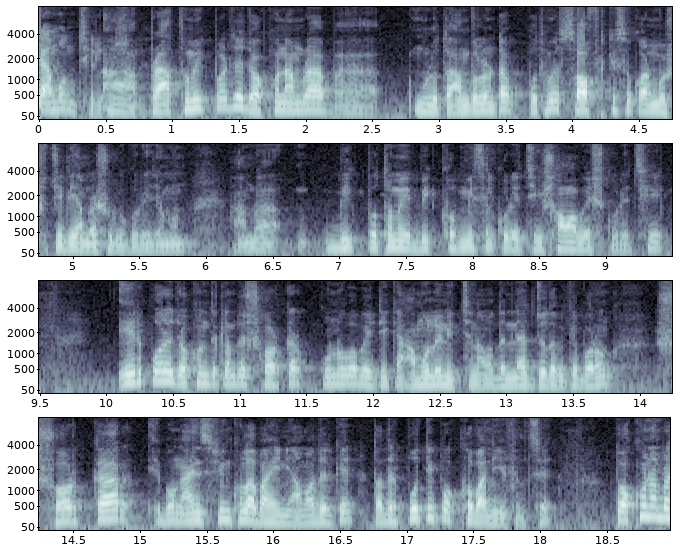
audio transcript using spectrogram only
কেমন ছিল প্রাথমিক পর্যায়ে যখন আমরা মূলত আন্দোলনটা প্রথমে সফট কিছু কর্মসূচি দিয়ে আমরা শুরু করি। যেমন আমরা প্রথমে বিক্ষোভ মিছিল করেছি সমাবেশ করেছি। এরপরে যখন দেখলাম যে সরকার কোনোভাবে এটিকে আমলে নিচ্ছে না, আমাদের ন্যায্য দাবিকে, বরং সরকার এবং আইন শৃঙ্খলা বাহিনী আমাদেরকে তাদের প্রতিপক্ষ বানিয়ে ফেলছে, তখন আমরা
